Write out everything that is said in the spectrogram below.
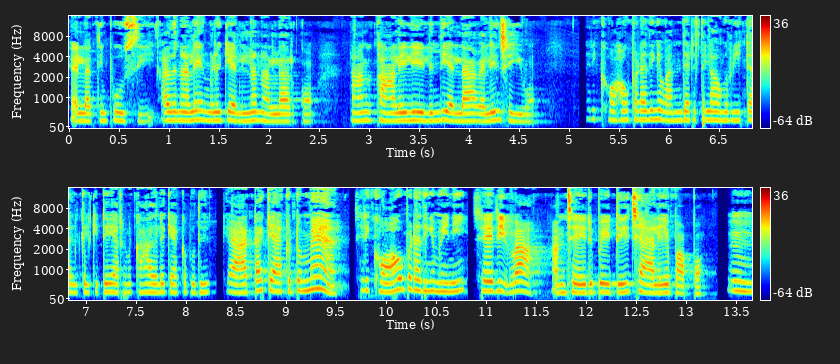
எல்லாத்தையும் பூசி. அதனால எங்களுக்கு எல்லாம் நல்லாயிருக்கும் நாங்கள் காலையில் எழுந்து எல்லா வேலையும் செய்வோம். சரி கோவப்படாதீங்க. வந்த இடத்துல அவங்க வீட்டு ஆட்கள் கிட்டே யாரும் காதில் கேட்க போகுது. கேட்டால் கேட்கட்டுமே. சரி கோவப்படாதீங்க மீனி. சரி வா. அந்த சைடு போயிட்டு சேலையை பார்ப்போம். ம்.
